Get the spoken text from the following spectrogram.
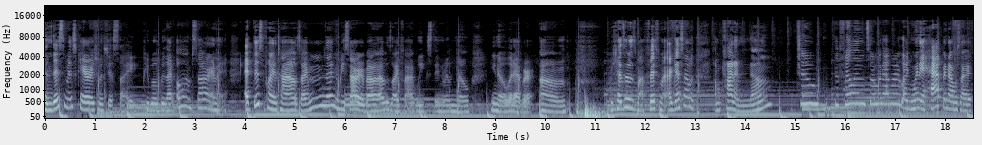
and this miscarriage was just like people would be like, "Oh, I'm sorry," and I, at this point in time, I was like, mm, "Nothing to be sorry about." I was like five weeks, didn't really know, you know, whatever. Um, because it was my fifth one. I guess I was, I'm kind of numb to the feelings or whatever. Like when it happened, I was like,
